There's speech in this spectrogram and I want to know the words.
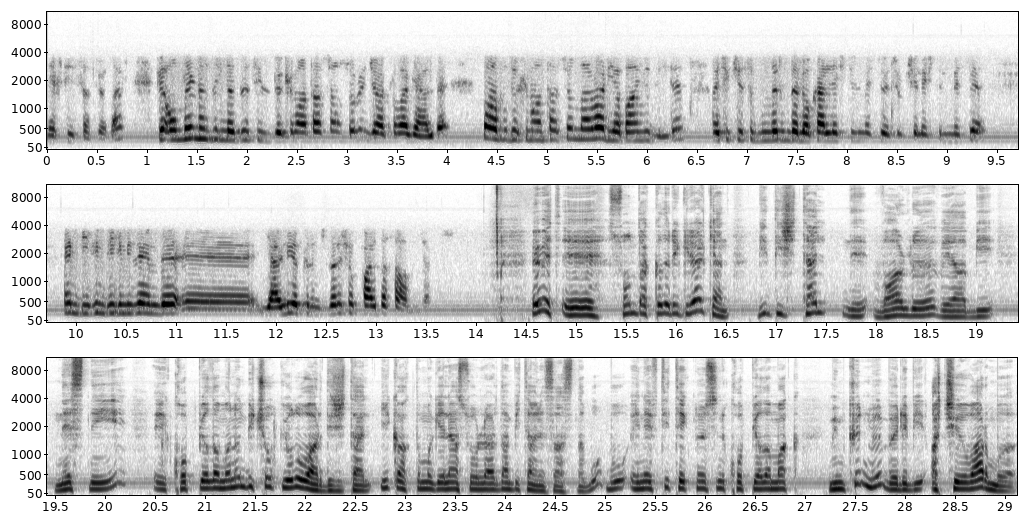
NFT satıyorlar. Ve onların hazırladığı siz dokümantasyon sorunca aklıma geldi. Bazı dokümantasyonlar var yabancı dilde. Açıkçası bunların da lokalleştirilmesi ve Türkçeleştirilmesi hem bizim dilimize hem de e, yerli yatırımcılara çok fayda sağlayacaktır. Evet, e, son dakikalara girerken bir dijital e, varlığı veya bir nesneyi e, kopyalamanın birçok yolu var dijital. İlk aklıma gelen sorulardan bir tanesi aslında bu. Bu NFT teknolojisini kopyalamak mümkün mü? Böyle bir açığı var mı?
